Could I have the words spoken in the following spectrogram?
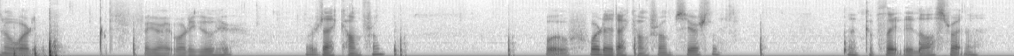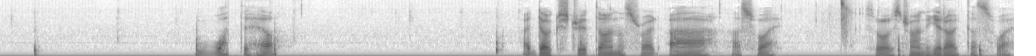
No where to out where to go here. Where did I come from? Whoa, where did I come from? Seriously? I'm completely lost right now. What the hell? I dug straight down, that's right. Ah, that's why. So I was trying to get out, that's why.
